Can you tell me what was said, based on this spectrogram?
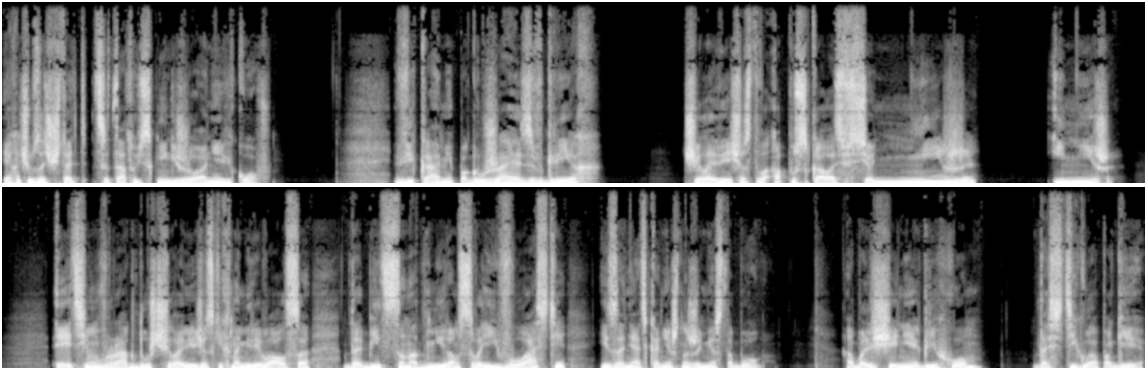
Я хочу зачитать цитату из книги «Желание веков». «Веками, погружаясь в грех, человечество опускалось все ниже и ниже. Этим враг душ человеческих намеревался добиться над миром своей власти и занять, конечно же, место Бога. Обольщение грехом достигла апогея.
